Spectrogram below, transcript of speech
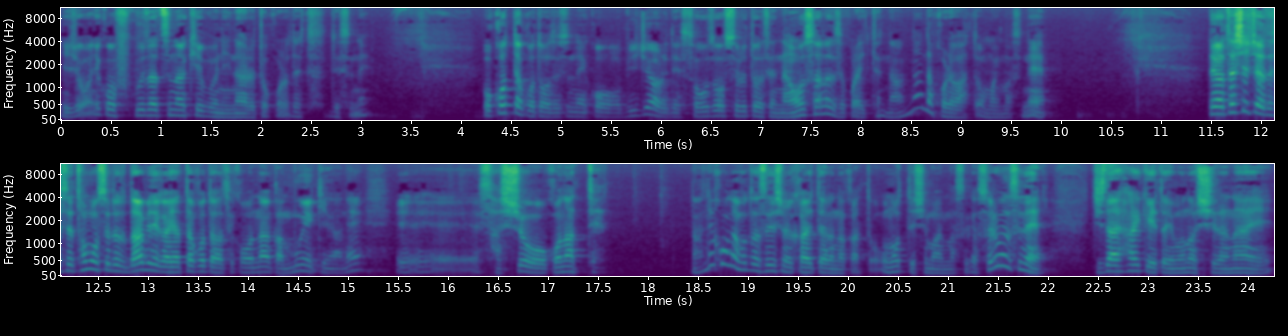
非常にこう複雑な気分になるところですですね。起こったことをですね、こう、ビジュアルで想像するとですね、なおさらですこれは一体何なんだこれはと思いますね。で、私たちはですね、ともするとダビデがやったことは、こう、なんか無益なね、えー、殺傷を行って、なんでこんなことが聖書に書いてあるのかと思ってしまいますが、それはですね、時代背景というものを知らない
